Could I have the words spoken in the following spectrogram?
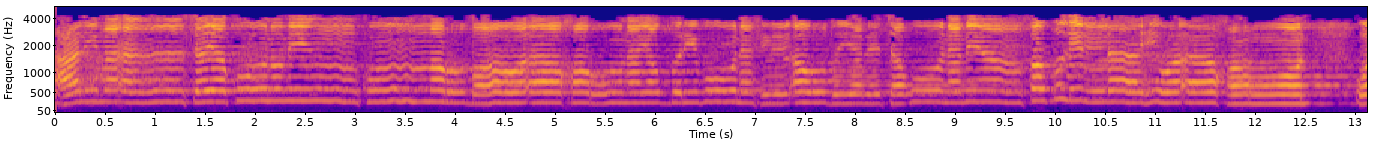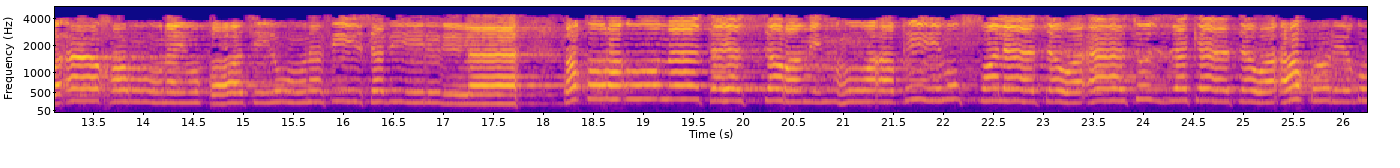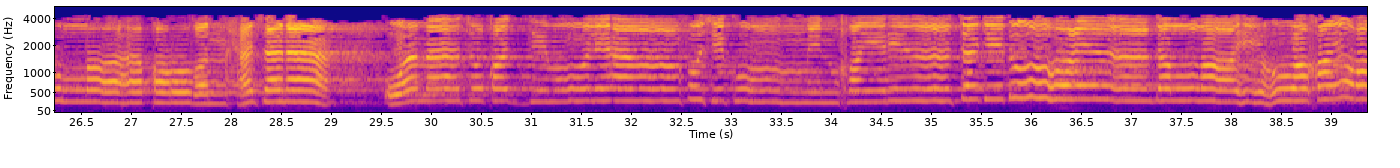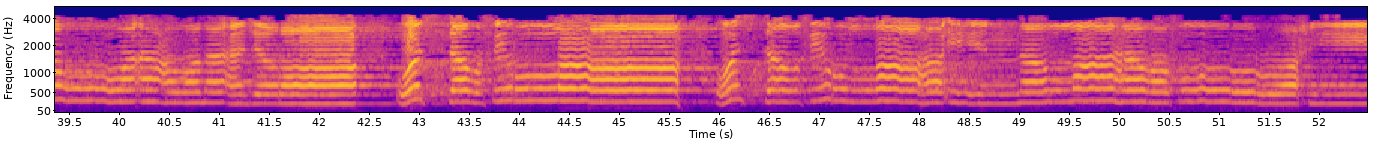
علم أن سيكون منكم مرضى وآخرون يضربون في الأرض يبتغون من فضل الله وآخرون وآخرون يقاتلون في سبيل الله فاقرؤوا ما تيسر منه وأقيموا الصلاة وآتوا الزكاة وأقرضوا الله قرضا حسنا وما تقدموا لأنفسكم من خير تجدوه عند الله هو خيرا وأعظم أجرا واستغفروا الله واستغفروا الله إن الله غفور رحيم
